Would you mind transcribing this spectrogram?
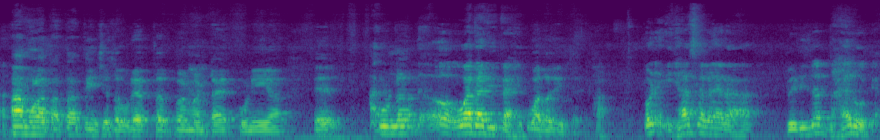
हा. मुळात आता तीनशे चौऱ्याहत्तर पण म्हणतायत कोणी पूर्ण अं, वादातीत आहेत. वादा देत आहे हा पण ह्या सगळ्याला पिढीजात बाहेर होत्या.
